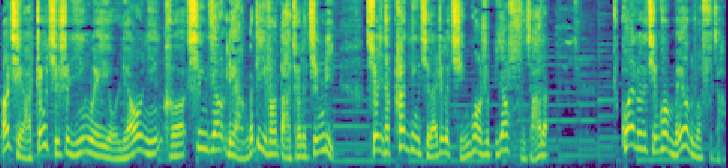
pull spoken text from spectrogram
而且啊，周琦是因为有辽宁和新疆两个地方打球的经历，所以他判定起来这个情况是比较复杂的。郭艾伦的情况没有那么复杂，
